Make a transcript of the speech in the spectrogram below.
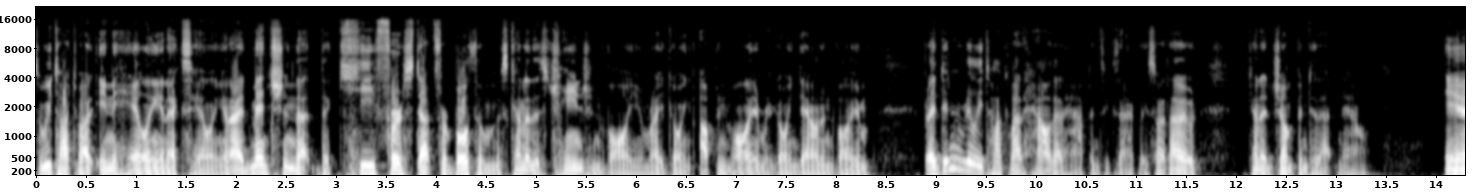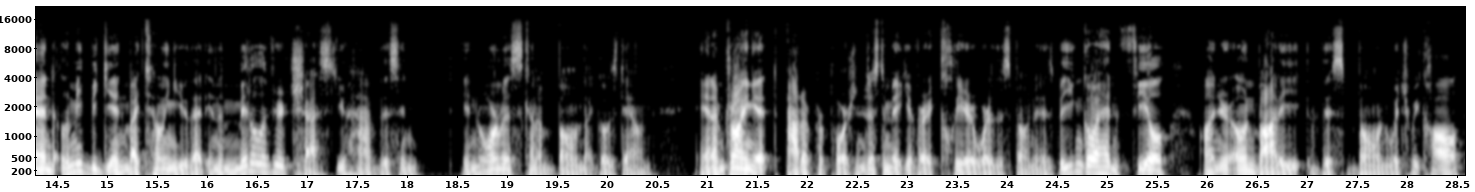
So we talked about inhaling and exhaling, and I had mentioned that the key first step for both of them is kind of this change in volume, right? Going up in volume or going down in volume. But I didn't really talk about how that happens exactly, so I thought I would kind of jump into that now. And let me begin by telling you that in the middle of your chest, you have this enormous kind of bone that goes down. And I'm drawing it out of proportion just to make it very clear where this bone is. But you can go ahead and feel on your own body this bone, which we call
